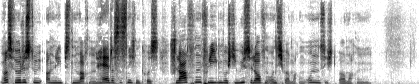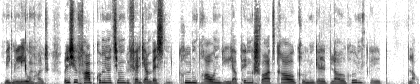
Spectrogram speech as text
Was würdest du am liebsten machen? Hä, das ist nicht ein Kuss. Schlafen, fliegen, durch die Wüste laufen, unsichtbar machen. Unsichtbar machen. Wegen Leon halt. Welche Farbkombination gefällt dir am besten? Grün, braun, lila, pink, schwarz, grau, grün, gelb, blau, grün, gelb, blau.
